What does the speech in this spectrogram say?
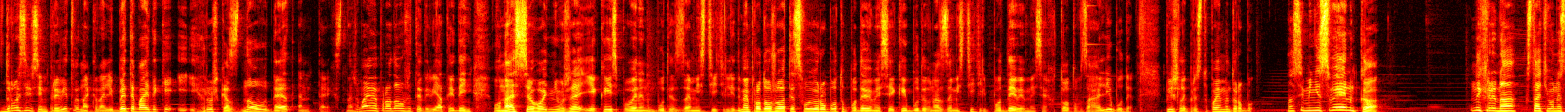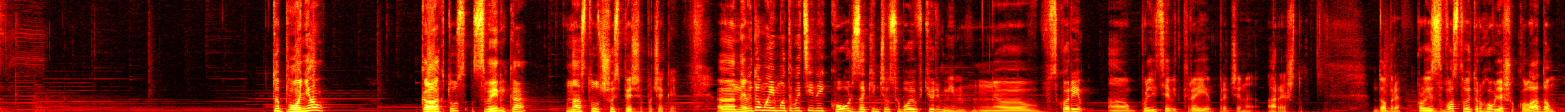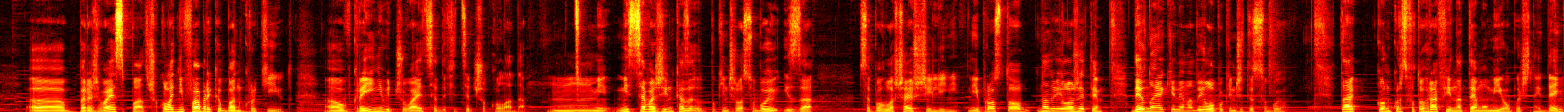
Друзі, всім привіт! Ви на каналі Бити Байдики і ігрушка знову Dead and Text. Нажимаємо продовжити дев'ятий день. У нас сьогодні вже якийсь повинен бути заміститель. Ідемо продовжувати свою роботу. Подивимося, який буде в нас заміститель. Подивимося, хто то взагалі буде. Пішли, приступаємо до роботи. Ну, це мені свинка! Ніхрена, кстати, вони. Ти поняв? Кактус, свинка. У нас тут щось пише, почекай. Е, невідомий мотиваційний коуч закінчив собою в тюрмі. Е, Вскорі е, поліція відкриє причини арешту. Добре. Производство і торговля шоколадом е, переживає спад. Шоколадні фабрики банкрутіють. Е, в країні відчувається дефіцит шоколада. Мі- Місцева жінка покінчила собою із-за всепоглощаючої лінії. Їй просто надоїло жити. Дивно, як і не надоїло покінчити з собою. Так, конкурс фотографій на тему Мій обичний день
